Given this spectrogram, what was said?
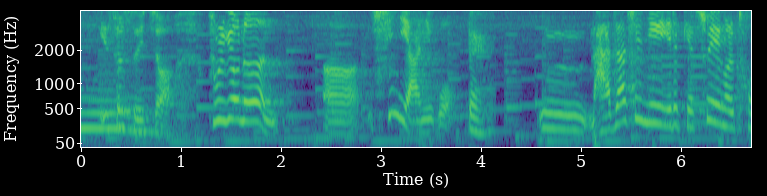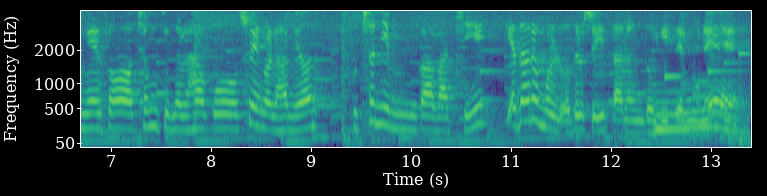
음. 있을 수 있죠. 불교는 어, 신이 아니고 네. 음, 나 자신이 이렇게 수행을 통해서 정진을 하고 수행을 하면 부처님과 같이 깨달음을 얻을 수 있다는 거기 음. 때문에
